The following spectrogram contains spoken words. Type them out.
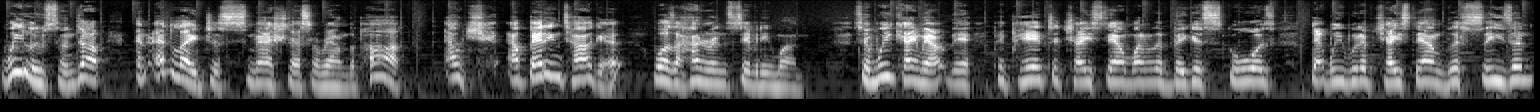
we loosened up and Adelaide just smashed us around the park. Our, our batting target was 171. So we came out there prepared to chase down one of the biggest scores that we would have chased down this season.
